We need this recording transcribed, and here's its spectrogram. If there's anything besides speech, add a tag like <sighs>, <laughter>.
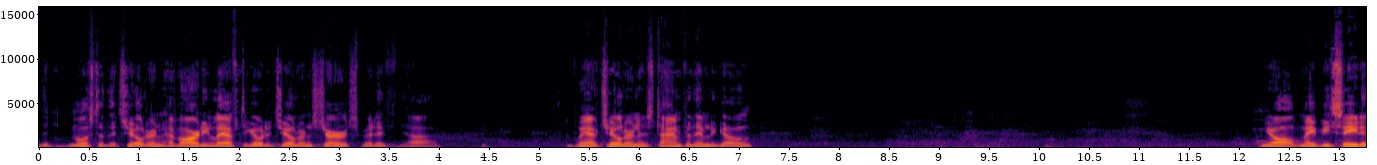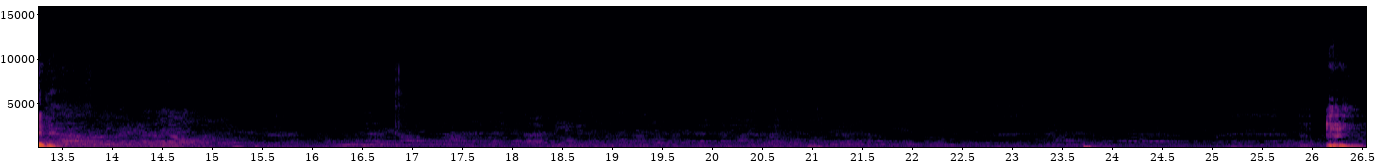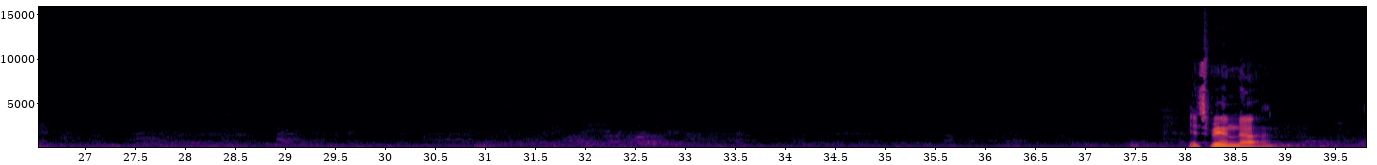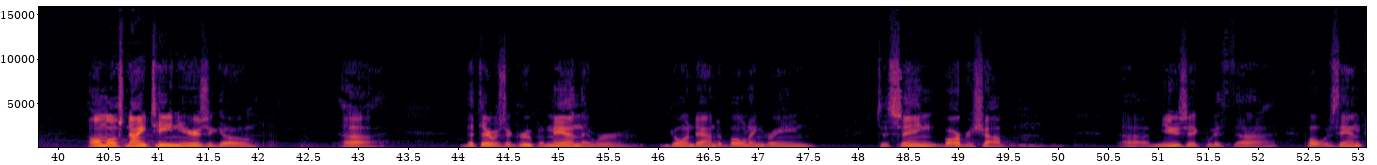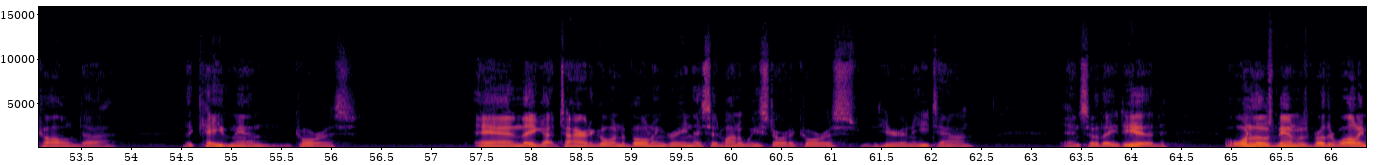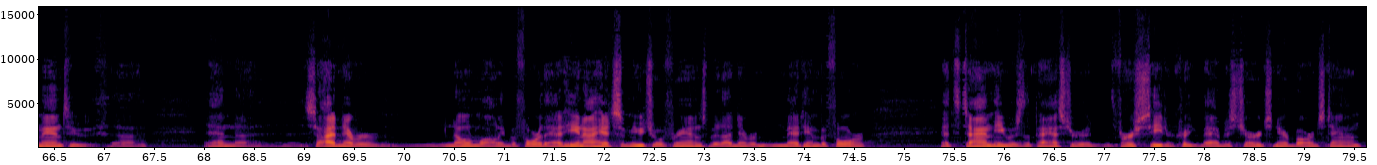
the, most of the children have already left to go to children's church, but if, uh, if we have children, it's time for them to go. You all may be seated. It's been uh, almost 19 years ago uh, that there was a group of men that were going down to Bowling Green to sing barbershop uh, music with uh, what was then called uh, the Cavemen Chorus. And they got tired of going to Bowling Green. They said, Why don't we start a chorus here in E Town? And so they did. Well, one of those men was Brother Wally Mantooth. And uh, so I'd never known Wally before that. He and I had some mutual friends, but I'd never met him before. At the time, he was the pastor at First Cedar Creek Baptist Church near Bardstown.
